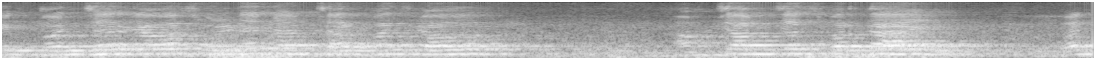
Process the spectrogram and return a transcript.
एक दोन चार गावं सोडले ना चार पाच गावं आमच्या आमच्या स्पर्धा आहे. पण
